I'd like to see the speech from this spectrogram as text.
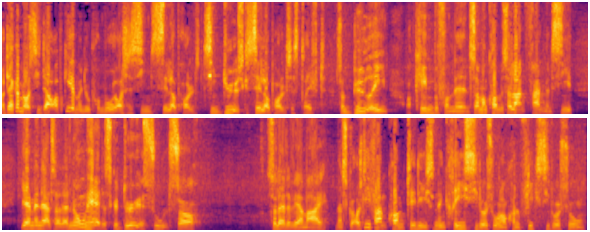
og der kan man også sige, der opgiver man jo på en måde også sin, selvophold, sin dyriske selvopholdelsesdrift, som byder en at kæmpe for maden. Så er man kommet så langt frem, man siger, jamen altså, der er nogen her, der skal dø af sult, så, så lad det være mig. Man skal også lige frem komme til det i sådan en krisesituation og konfliktsituation.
